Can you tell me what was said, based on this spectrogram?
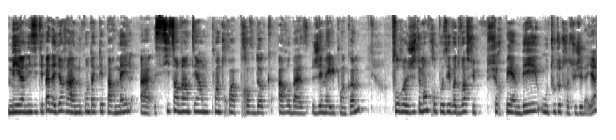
Mais euh, n'hésitez pas d'ailleurs à nous contacter par mail à 621.3profdoc.gmail.com pour euh, justement proposer votre voix sur PMB ou tout autre sujet d'ailleurs.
